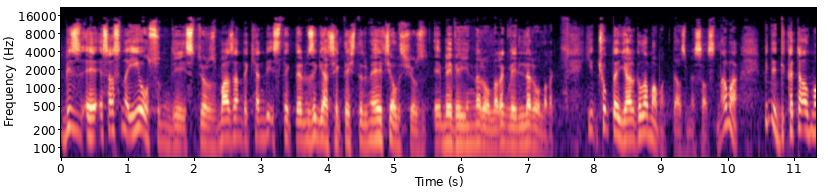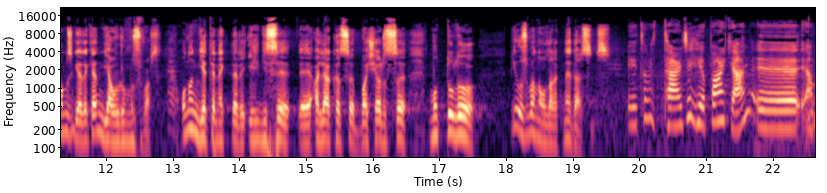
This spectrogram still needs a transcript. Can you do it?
biz e, esasında iyi olsun diye istiyoruz. Bazen de kendi isteklerimizi gerçekleştirmeye çalışıyoruz ebeveynler olarak, veliler olarak. Çok da yargılamamak lazım esasında ama bir de dikkate almamız gereken yavrumuz var. Onun yetenekleri, ilgisi, e, alakası, başarısı, mutluluğu bir uzman olarak ne dersiniz? E, tabii tercih yaparken e, yani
